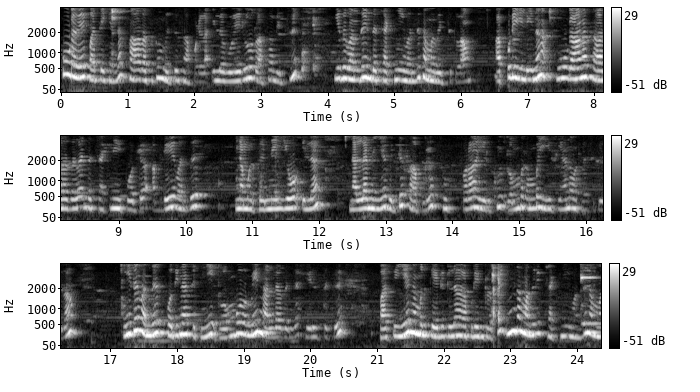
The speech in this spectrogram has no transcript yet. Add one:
கூடவே பார்த்தீங்கன்னா சாதத்துக்கும் வச்சு சாப்பிடலாம். இல்லை வெறும் ரசம் வச்சு இது வந்து இந்த சட்னி வந்து நம்ம வச்சுக்கலாம். அப்படி இல்லைன்னா சூடான சாதத்தில் இந்த சட்னி போட்டு அப்படியே வந்து நமக்கு நெய்யோ இல்லை நல்லெண்ணெய்யோ விட்டு சாப்பிட சூப்பராக இருக்கும். ரொம்ப ரொம்ப ஈஸியான ஒரு ரெசிபி தான். இது வந்து புதினா சட்னி ரொம்பவுமே நல்லதுங்க. ஹெல்த்துக்கு பசியே நம்மளுக்கு எடுக்கல அப்படின்றப்ப இந்த மாதிரி சட்னி வந்து நம்ம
